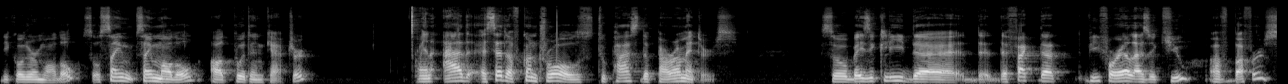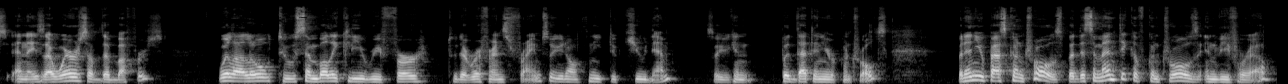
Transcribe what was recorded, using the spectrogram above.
decoder model. So same, same model, output and capture, and add a set of controls to pass the parameters. So basically the, the, the fact that V4L has a queue of buffers and is aware of the buffers will allow to symbolically refer to the reference frame. So you don't need to queue them. So you can put that in your controls. But then you pass controls. But the semantic of controls in V4L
